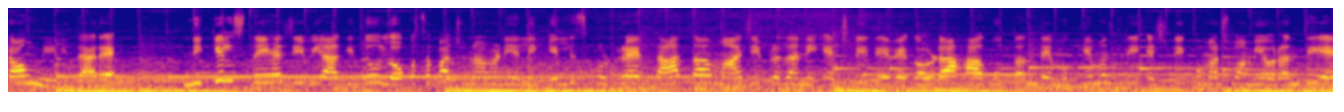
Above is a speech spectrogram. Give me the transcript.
ಟಾಂಗ್ ನೀಡಿದ್ದಾರೆ. ನಿಖಿಲ್ ಸ್ನೇಹಜೀವಿಯಾಗಿದ್ದು ಲೋಕಸಭಾ ಚುನಾವಣೆಯಲ್ಲಿ ಗೆಲ್ಲಿಸಿಕೊಟ್ರೆ ತಾತ, ಮಾಜಿ ಪ್ರಧಾನಿ ಎಚ್ ಡಿ ದೇವೇಗೌಡ ಹಾಗೂ ತಂದೆ ಮುಖ್ಯಮಂತ್ರಿ ಎಚ್ ಡಿ ಕುಮಾರಸ್ವಾಮಿ ಅವರಂತೆಯೇ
